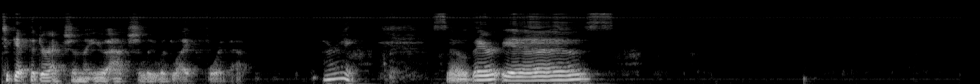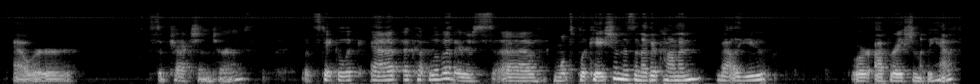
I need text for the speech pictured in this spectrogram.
to get the direction that you actually would like for that. All right, so there is our subtraction terms. Let's take a look at a couple of others. Uh, multiplication is another common value or operation that we have.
